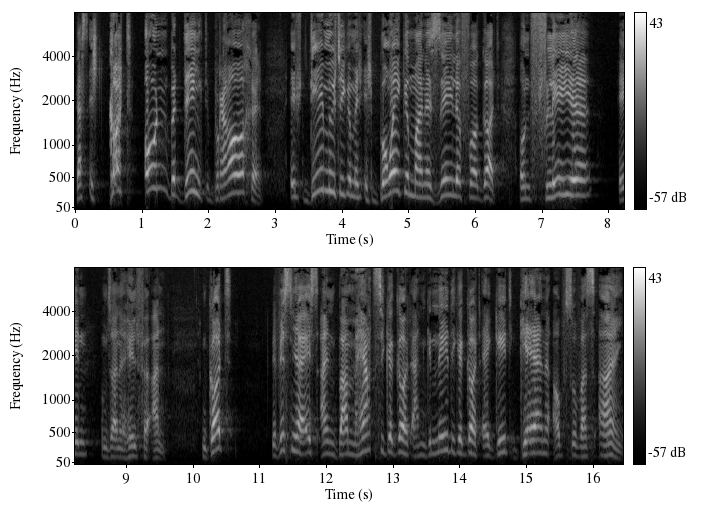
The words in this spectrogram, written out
dass ich Gott unbedingt brauche. Ich demütige mich, ich beuge meine Seele vor Gott und flehe ihn um seine Hilfe an. Und Gott, wir wissen ja, er ist ein barmherziger Gott, ein gnädiger Gott. Er geht gerne auf sowas ein.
